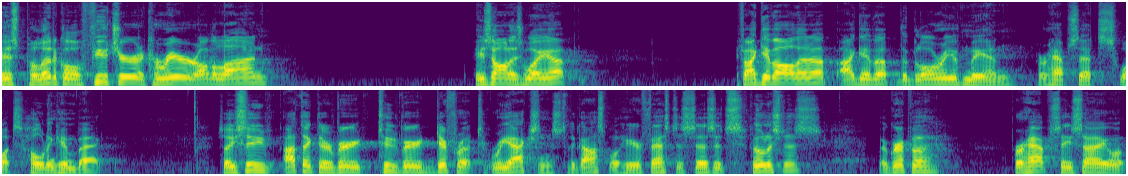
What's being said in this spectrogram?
His political future and career are on the line. He's on his way up. If I give all that up, I give up the glory of men. Perhaps that's what's holding him back. So you see, I think there are very, two very different reactions to the gospel here. Festus says it's foolishness. Agrippa, perhaps he's saying, well,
